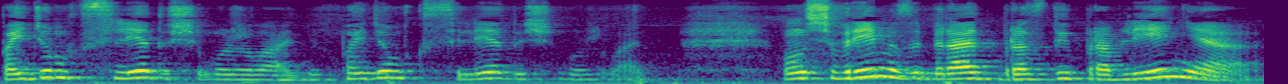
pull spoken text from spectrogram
Пойдем к следующему желанию, пойдем к следующему желанию. Он все время забирает бразды правления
